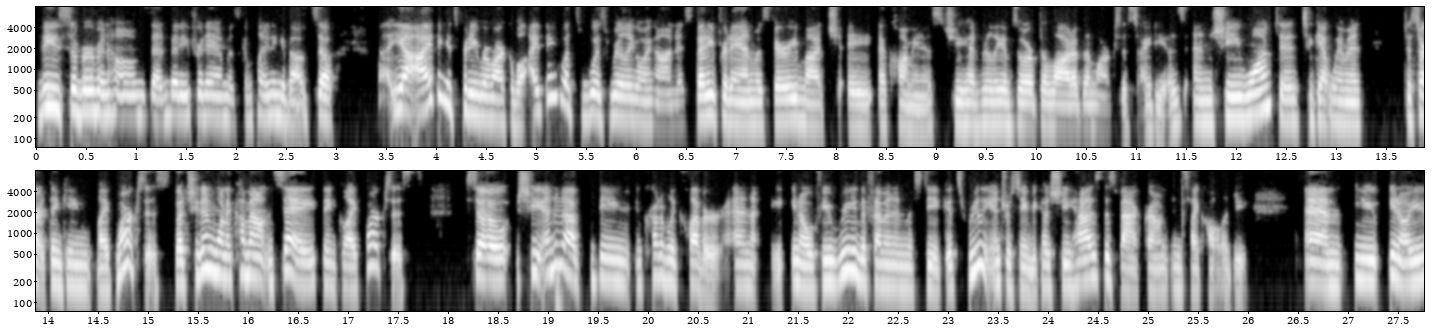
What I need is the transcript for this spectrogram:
these suburban homes that Betty Friedan was complaining about. So, uh, yeah, I think it's pretty remarkable. I think what was really going on is Betty Friedan was very much a, a communist. She had really absorbed a lot of the Marxist ideas, and she wanted to get women to start thinking like Marxists, but she didn't want to come out and say, think like Marxists. So she ended up being incredibly clever. And, you know, if you read The Feminine Mystique, it's really interesting because she has this background in psychology. And you, you know, you,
